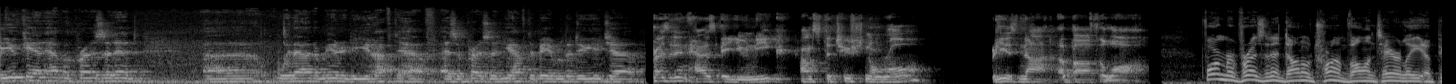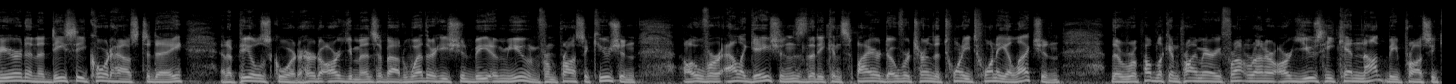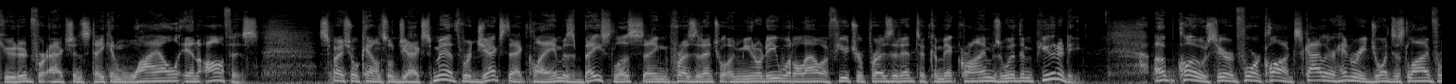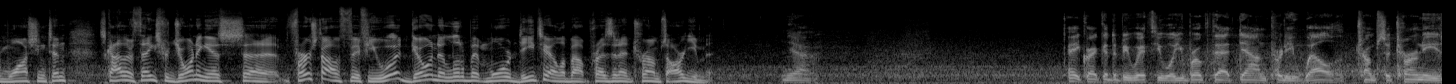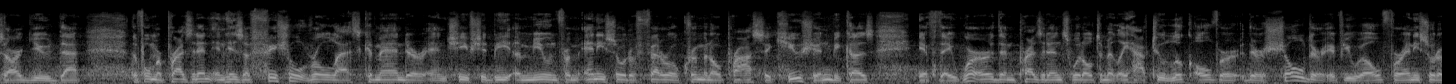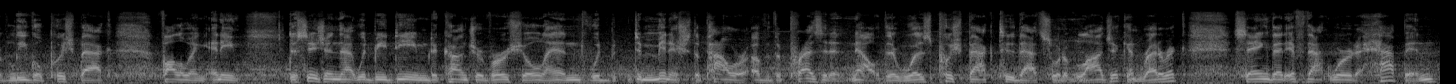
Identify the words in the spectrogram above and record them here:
You can't have a president uh, without immunity. You have to have, as a president, you have to be able to do your job. The president has a unique constitutional role, but he is not above the law. Former President Donald Trump voluntarily appeared in a D.C. courthouse today. An appeals court heard arguments about whether he should be immune from prosecution over allegations that he conspired to overturn the 2020 election. The Republican primary frontrunner argues he cannot be prosecuted for actions taken while in office. Special counsel Jack Smith rejects that claim as baseless, saying presidential immunity would allow a future president to commit crimes with impunity. Up close here at 4 o'clock, Skyler Henry joins us live from Washington. Skyler, thanks for joining us. Uh, first off, if you would, go into a little bit more detail about President Trump's argument. Yeah. Hey, Craig, good to be with you. Well, you broke that down pretty well. Trump's attorneys argued that the former president, in his official role as commander in chief, should be immune from any sort of federal criminal prosecution because if they were, then presidents would ultimately have to look over their shoulder, if you will, for any sort of legal pushback following any decision that would be deemed controversial and would diminish the power of the president. Now, there was pushback to that sort of logic and rhetoric rhetoric, saying that if that were to happen,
